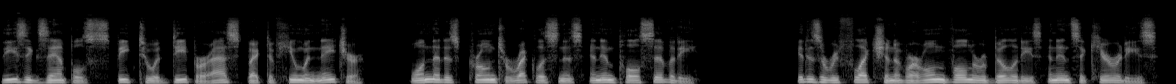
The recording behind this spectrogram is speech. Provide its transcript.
These examples speak to a deeper aspect of human nature, one that is prone to recklessness and impulsivity. It is a reflection of our own vulnerabilities and insecurities,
